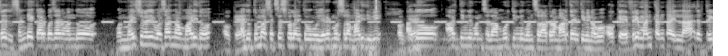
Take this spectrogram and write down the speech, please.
ಸರ್ ಸಂಡೇ ಕಾರ್ ಬಜಾರ್ ಒಂದು ಒಂದ್ ಮೈಸೂರಲ್ಲಿ ಹೊಸದ್ ನಾವು ಮಾಡಿದ್ದು. ಅದು ತುಂಬಾ ಸಕ್ಸಸ್ಫುಲ್ ಆಯ್ತು. ಎರಡ್ ಮೂರ್ ಸಲ ಮಾಡಿದೀವಿ. ಅದು ಆರ್ ತಿಂಗಳಿಗೆ ಒಂದ್ಸಲ ಮೂರ್ ತಿಂಗಳಿಗೆ ಒಂದ್ಸಲ ಆತರ ಮಾಡ್ತಾ ಇರ್ತೀವಿ ನಾವು. ಓಕೆ ಎವ್ರಿ ಮಂತ್ ಅಂತ ಇಲ್ಲ ಅದ್ರ three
